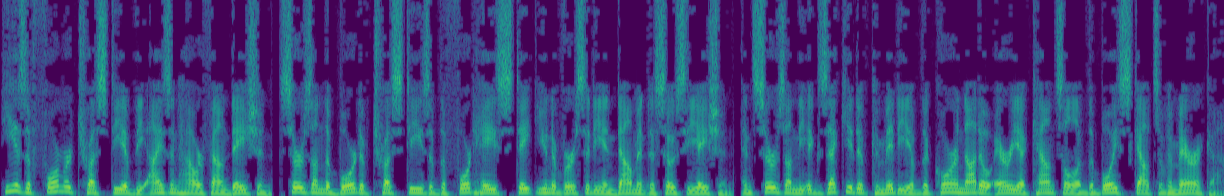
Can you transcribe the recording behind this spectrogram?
He is a former trustee of the Eisenhower Foundation, serves on the Board of Trustees of the Fort Hays State University Endowment Association, and serves on the Executive Committee of the Coronado Area Council of the Boy Scouts of America.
